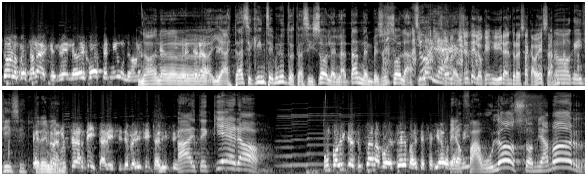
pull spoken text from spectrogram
Todos los personajes, ¿eh? no dejó de hacer ni uno. ¿eh? No, no, no. Y hasta hace 15 minutos está así sola, en la tanda empezó sola. Sola. Imagínate lo que es vivir adentro de esa cabeza, ¿no? No, qué difícil. Es Tremendo. una, es una artista, Lizzy, te felicito, Lizzy. ¡Ay, te quiero! Un poquito de Susana puede ser para este feriado Pero para mí. fabuloso, mi amor.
